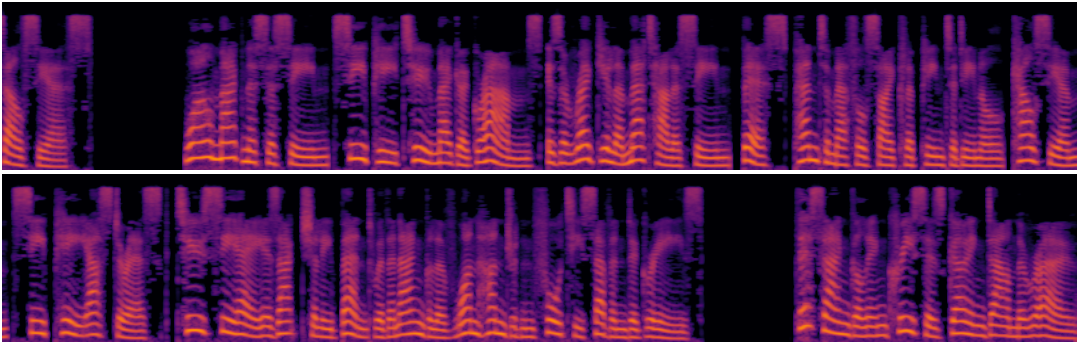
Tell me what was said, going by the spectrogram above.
Celsius. While magnesocene CP2 megagrams is a regular metallocene, bis pentamethylcyclopentadienyl calcium CP 2Ca is actually bent with an angle of 147 degrees. This angle increases going down the row.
